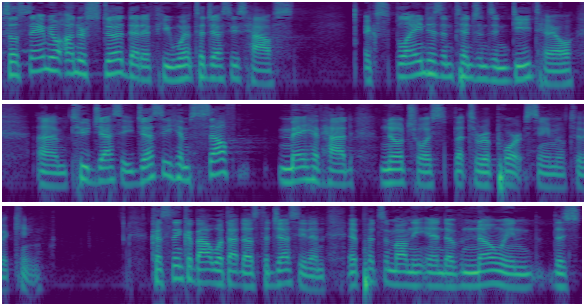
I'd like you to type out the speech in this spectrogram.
So Samuel understood that if he went to Jesse's house, explained his intentions in detail um, to Jesse, Jesse himself may have had no choice but to report Samuel to the king. Because think about what that does to Jesse then. It puts him on the end of knowing this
